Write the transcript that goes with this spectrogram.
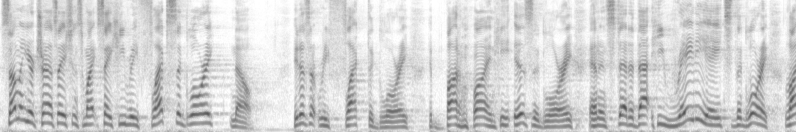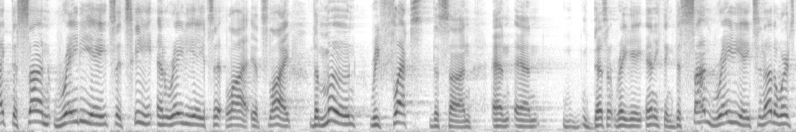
some of your translations might say he reflects the glory. No, He doesn't reflect the glory. Bottom line, he is the glory. And instead of that, he radiates the glory. Like the sun radiates its heat and radiates its light, the moon reflects the sun and, and doesn't radiate anything. The sun radiates. In other words,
